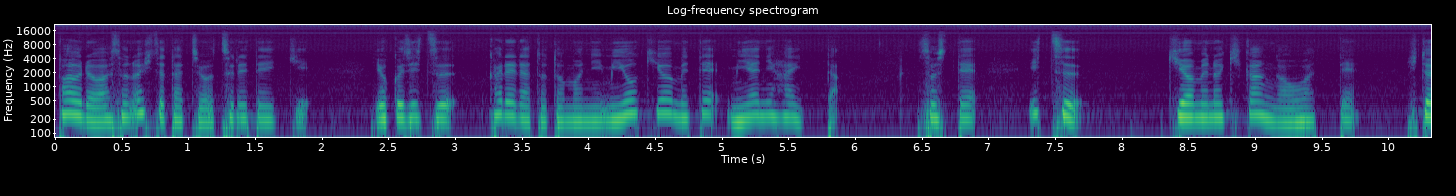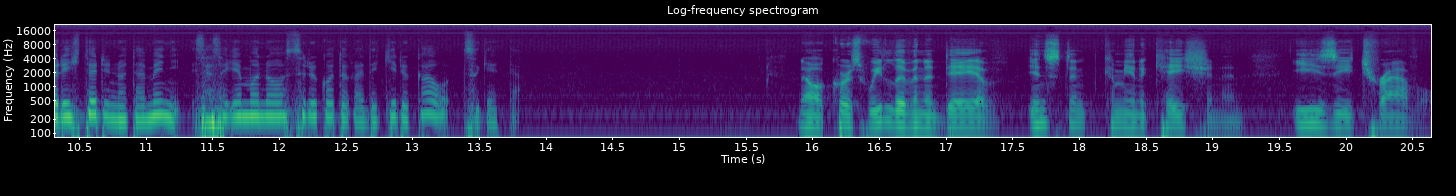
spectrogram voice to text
パウロはその人たちを連れて行き翌日彼らと共に身を清めて宮に入った。そしていつ清めの期間が終わって一人一人のために捧げ物をすることができるかを告げた Now, of course, we live in a day of instant communication and easy travel.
